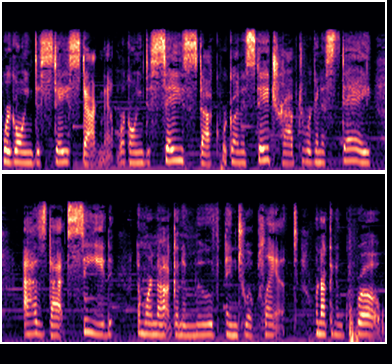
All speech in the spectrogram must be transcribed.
We're going to stay stagnant. We're going to stay stuck. We're going to stay trapped. We're going to stay as that seed and we're not going to move into a plant. We're not going to grow.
